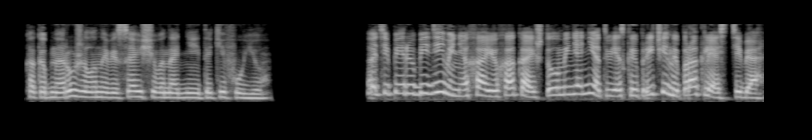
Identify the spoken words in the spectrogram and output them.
как обнаружила нависающего над ней Такифую. «А теперь убеди меня, Хаю Хакай, что у меня нет веской причины проклясть тебя!»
